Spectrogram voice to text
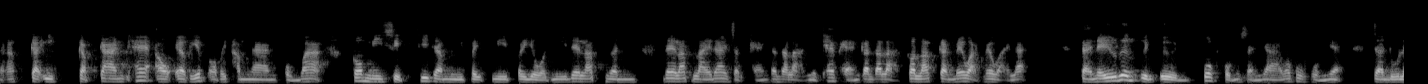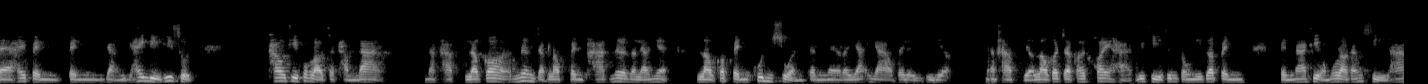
นะครับกับอีกกับการแค่เอา LPF ออกไปทำงาน ผมว่าก็มีสิทธิ์ที่จะมีไปมีประโยชน์มีได้รับเงิน ได้รับรายได้จากแผนการตลาดเนี่ยแค่แผนการตลาดก็รับกันไม่หวัดไม่ไหวแล้วแต่ในเรื่องอื่น ๆ พวกผมสัญญาว่าพวกผมเนี่ยจะดูแลให้เป็นเป็นอย่างให้ดีที่สุด เท่าที่พวกเราจะทำได้ นะครับแล้วก็เนื่องจากเราเป็นพาร์ทเนอร์กันแล้วเนี่ยเราก็เป็นหุ้นส่วนกันในระยะยาวไปเลยทีเดียวนะครับเดี๋ยวเราก็จะค่อยๆ หาวิธี ซึ่งตรงนี้ก็เป็นเป็นหน้าที่ของพวกเราทั้ง4ี่ห้า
